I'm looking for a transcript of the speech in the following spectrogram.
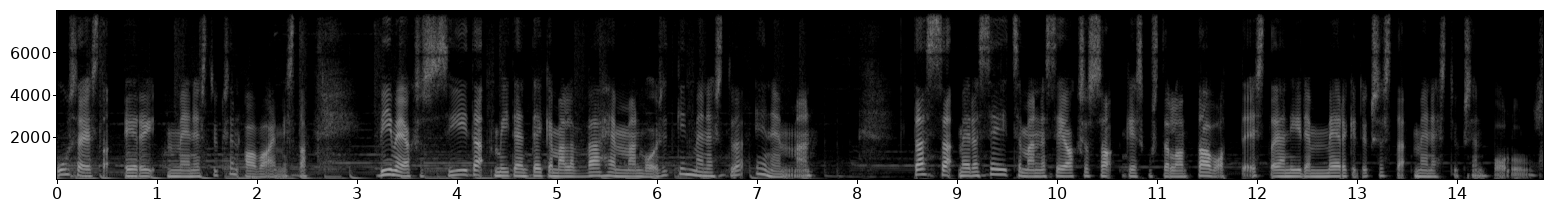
useista eri menestyksen avaimista. Viime jaksossa siitä, miten tekemällä vähemmän voisitkin menestyä enemmän. Tässä meidän seitsemännessä jaksossa keskustellaan tavoitteista ja niiden merkityksestä menestyksen polulla.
